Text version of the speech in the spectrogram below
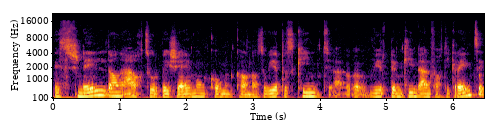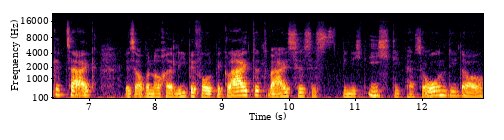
es schnell dann auch zur Beschämung kommen kann. Also wird das Kind, äh, wird dem Kind einfach die Grenze gezeigt, es aber nachher liebevoll begleitet, weiß es, es bin nicht ich die Person, die da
